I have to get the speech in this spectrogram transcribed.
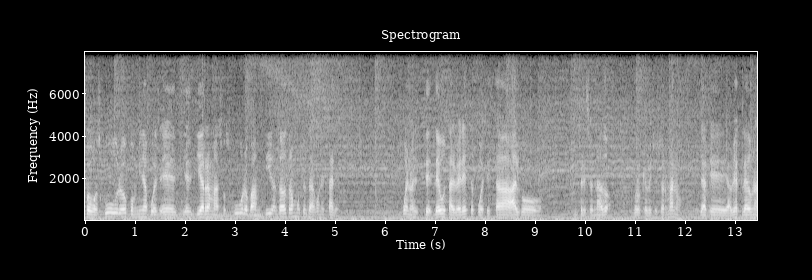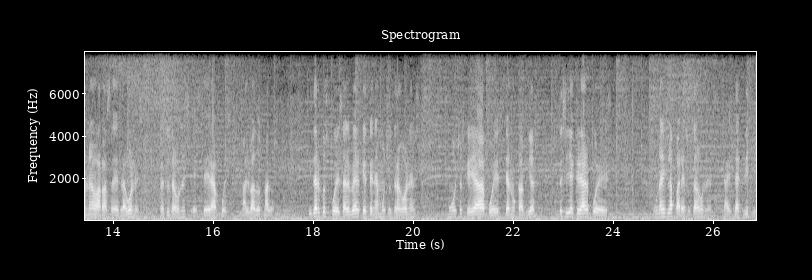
fuego oscuro, combina pues el, tierra más oscuro, vampiro, entre otros muchos dragones salen. Bueno, de Deus al ver esto pues está algo impresionado por lo que había hecho su hermano, ya que había creado una nueva raza de dragones. Pero estos dragones este, eran pues malvados, malos. Y Darkus pues al ver que tenía muchos dragones, muchos que ya pues ya no cabían, decide crear pues una isla para esos dragones, la isla Creepy,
